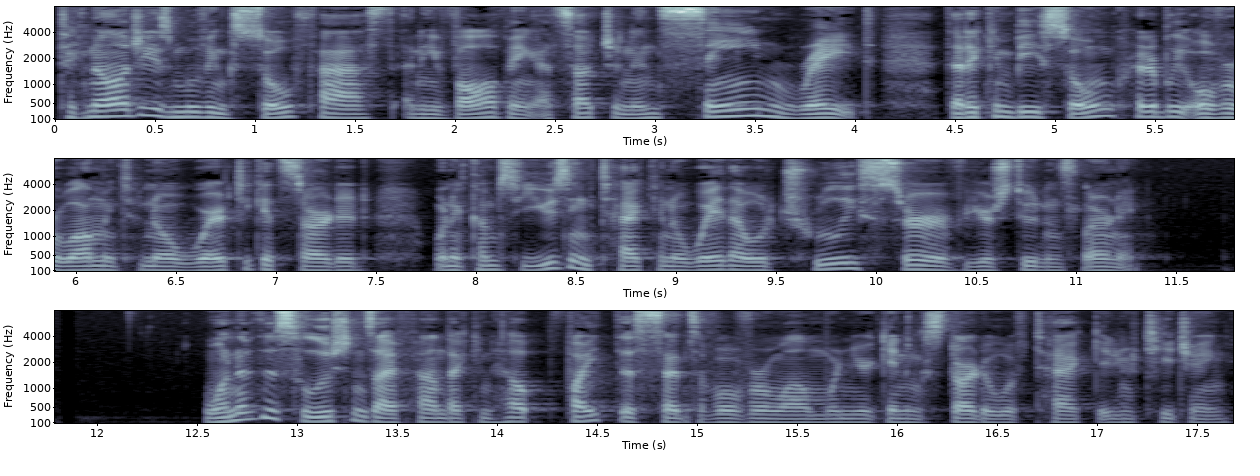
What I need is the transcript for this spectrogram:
Technology is moving so fast and evolving at such an insane rate that it can be so incredibly overwhelming to know where to get started when it comes to using tech in a way that will truly serve your students' learning. One of the solutions I found that can help fight this sense of overwhelm when you're getting started with tech in your teaching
